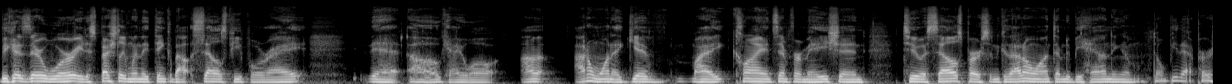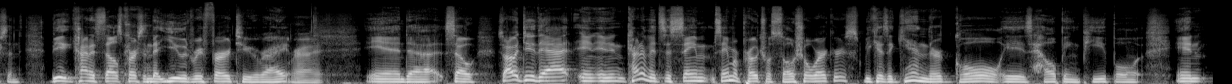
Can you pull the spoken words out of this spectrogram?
because they're worried, especially when they think about salespeople, right? That oh, okay, well, I'm I don't want to give my clients information to a salesperson because I don't want them to be hounding them. Don't be that person. Be a kind of salesperson that you would refer to, right? Right. And uh, so, so I would do that, and, and kind of it's the same same approach with social workers because again, their goal is helping people. And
